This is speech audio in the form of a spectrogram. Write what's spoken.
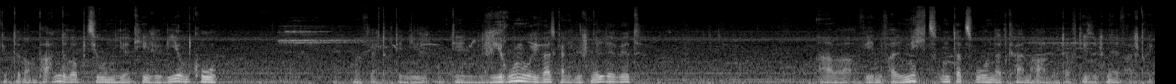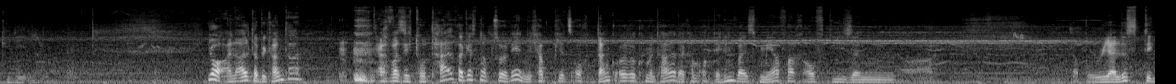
Gibt ja noch ein paar andere Optionen hier, TGV und Co. Oder vielleicht auch den, den Giruno, ich weiß gar nicht, wie schnell der wird. Aber auf jeden Fall nichts unter 200 km/h wird auf diese Schnellfahrstrecke gehen. Ja, ein alter Bekannter. Ach, was ich total vergessen habe zu erwähnen. Ich habe jetzt auch dank eurer Kommentare, da kam auch der Hinweis mehrfach auf diesen glaube, Realistic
